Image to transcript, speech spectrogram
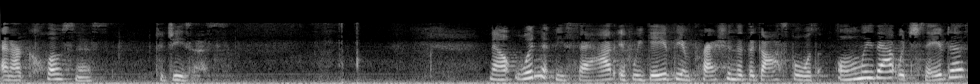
and our closeness to Jesus. Now, wouldn't it be sad if we gave the impression that the gospel was only that which saved us?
